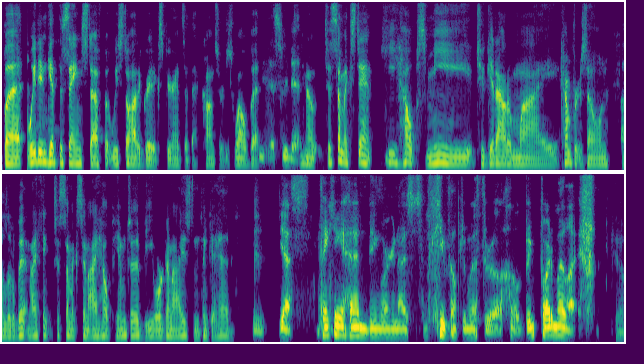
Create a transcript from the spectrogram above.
But we didn't get the same stuff but we still had a great experience at that concert as well. But Yes, we did. you know to some extent he helps me to get out of my comfort zone a little bit and i think to some extent i help him to be organized and think ahead hmm. Yes, thinking ahead and being organized is something you've helped him with through a, a big part of my life. Yeah.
